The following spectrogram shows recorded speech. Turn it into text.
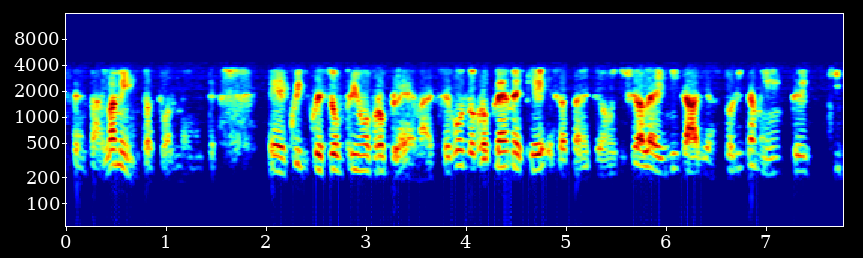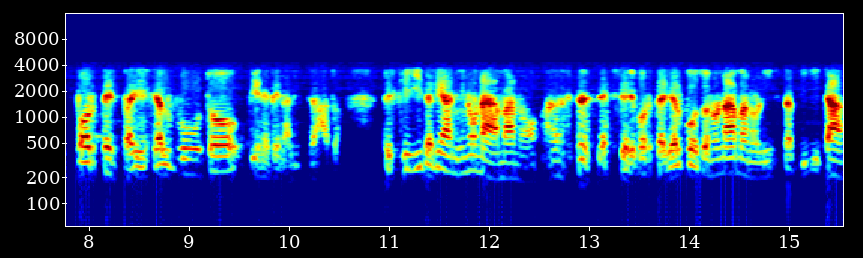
sta in Parlamento attualmente. Eh, quindi questo è un primo problema. Il secondo problema è che, esattamente come diceva lei, in Italia storicamente chi porta il paese al voto viene penalizzato perché gli italiani non amano eh, essere portati al voto, non amano l'instabilità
